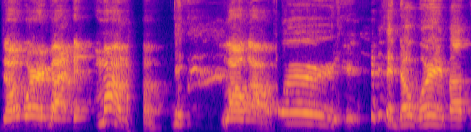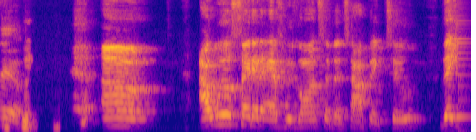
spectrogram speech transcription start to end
Don't worry about it. Mama. Log off. Word. don't worry about them. um, I will say that as we go into the topic too, that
